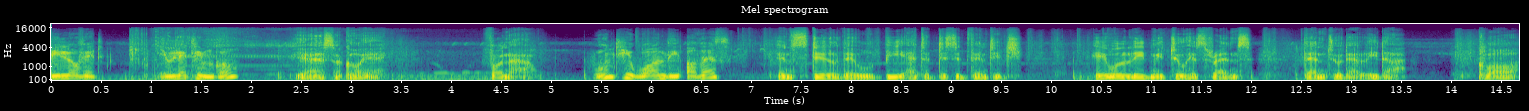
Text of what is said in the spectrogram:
Beloved, you let him go? Yes, Okoye. For now. Won't he warn the others? And still they will be at a disadvantage. He will lead me to his friends, then to their leader, Claw.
